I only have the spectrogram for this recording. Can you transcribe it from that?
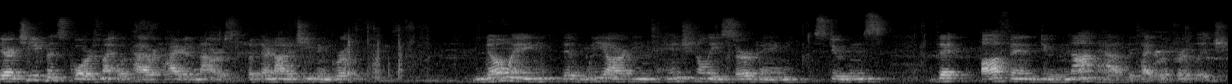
Their achievement scores might look higher, higher than ours, but they're not achieving growth. Knowing that we are intentionally serving students that often do not have the type of privilege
